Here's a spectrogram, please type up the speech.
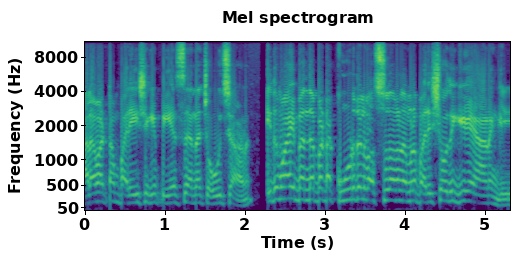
പലവട്ടം പരീക്ഷയ്ക്ക് പി എസ് തന്നെ ചോദിച്ചതാണ്. ഇതുമായി ബന്ധപ്പെട്ട കൂടുതൽ വസ്തുതകൾ നമ്മൾ പരിശോധിക്കുകയാണെങ്കിൽ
